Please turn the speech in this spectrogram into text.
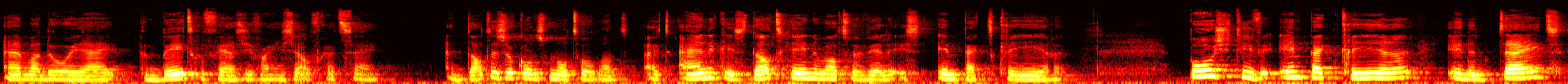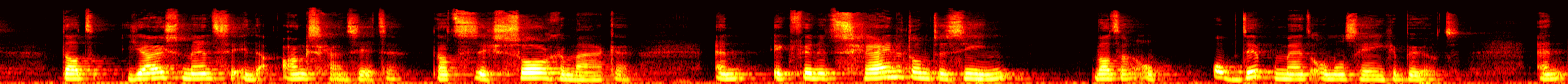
en waardoor jij een betere versie van jezelf gaat zijn. En dat is ook ons motto, want uiteindelijk is datgene wat we willen, is impact creëren. Positieve impact creëren in een tijd dat juist mensen in de angst gaan zitten, dat ze zich zorgen maken. En ik vind het schrijnend om te zien wat er op, op dit moment om ons heen gebeurt. En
